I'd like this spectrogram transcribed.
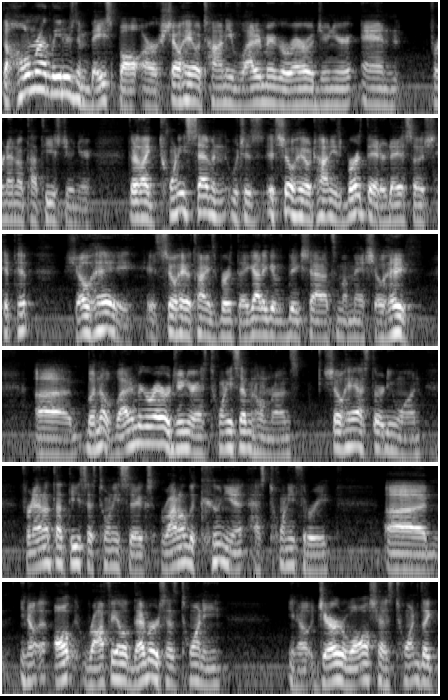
The home run leaders in baseball are Shohei Ohtani, Vladimir Guerrero Jr., and Fernando Tatis Jr. They're like 27, which is it's Shohei Ohtani's birthday today, so hip hip Shohei. It's Shohei Ohtani's birthday. I got to give a big shout out to my man Shohei. Uh, but no, Vladimir Guerrero Jr. has 27 home runs. Shohei has 31. Fernando Tatis has 26. Ronald Acuna has 23. Uh, you know, all Rafael Devers has 20. You know, Jared Walsh has 20. Like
